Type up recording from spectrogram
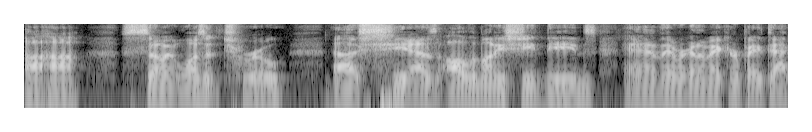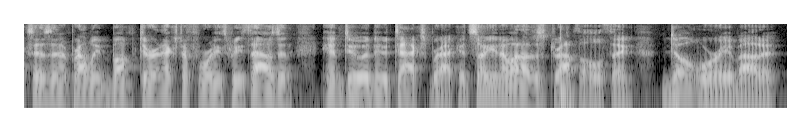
Uh huh. So it wasn't true. Uh, she has all the money she needs, and they were going to make her pay taxes, and it probably bumped her an extra forty-three thousand into a new tax bracket. So you know what? I'll just drop the whole thing. Don't worry about it.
